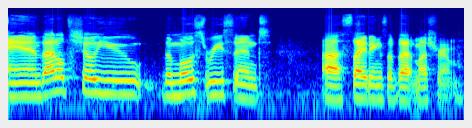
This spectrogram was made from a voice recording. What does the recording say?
and that'll show you the most recent uh, sightings of that mushroom.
